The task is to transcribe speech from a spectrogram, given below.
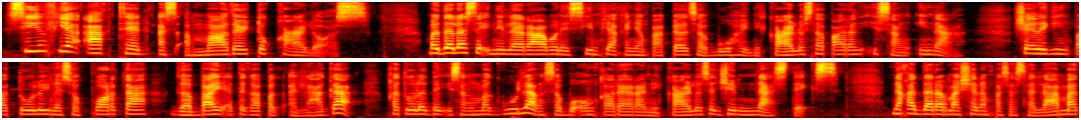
Cynthia acted as a mother to Carlos. Madalas sa inilarawan ni Cynthia kanyang papel sa buhay ni Carlos na parang isang ina. Siya ay naging patuloy na suporta, gabay at tagapag-alaga, katulad ng isang magulang sa buong karera ni Carlos sa gymnastics. Nakadarama siya ng pasasalamat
